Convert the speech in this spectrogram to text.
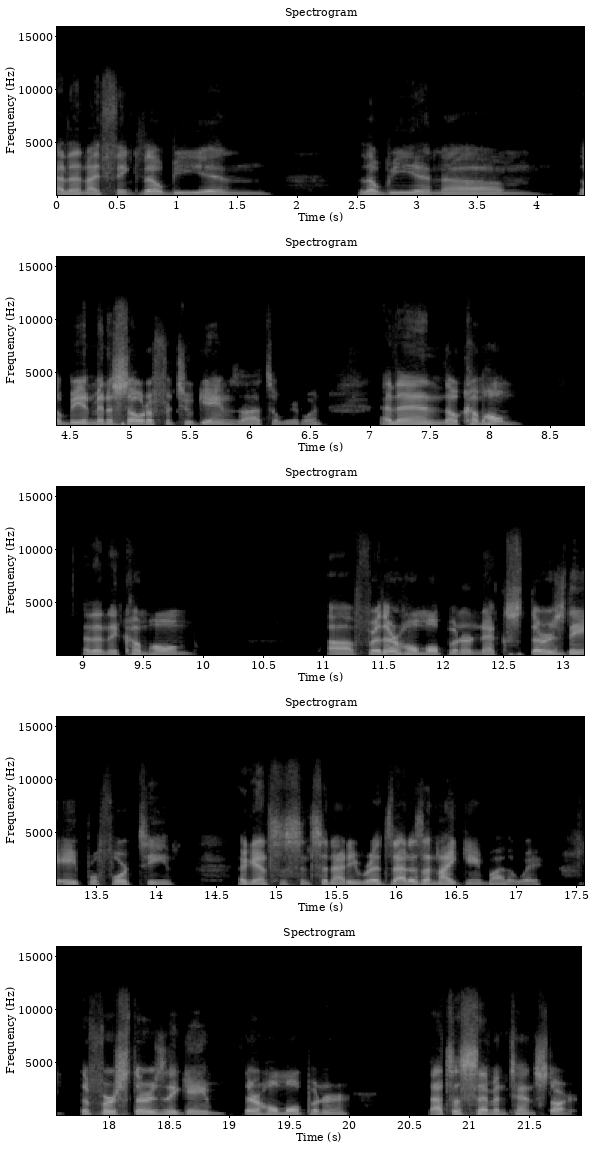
and then I think they'll be in they'll be in um they'll be in Minnesota for two games. Oh, that's a weird one, and then they'll come home, and then they come home uh, for their home opener next Thursday, April fourteenth, against the Cincinnati Reds. That is a night game, by the way the first Thursday game, their home opener, that's a 7-10 start.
